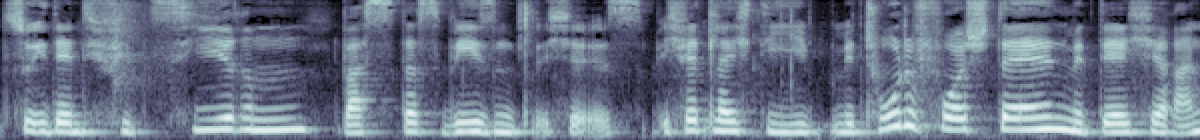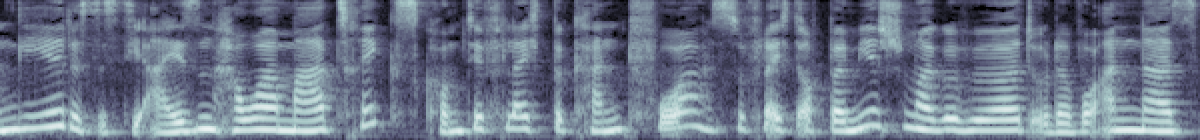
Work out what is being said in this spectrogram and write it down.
zu identifizieren, was das Wesentliche ist. Ich werde gleich die Methode vorstellen, mit der ich hier rangehe. Das ist die Eisenhower Matrix. Kommt dir vielleicht bekannt vor? Hast du vielleicht auch bei mir schon mal gehört oder woanders?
